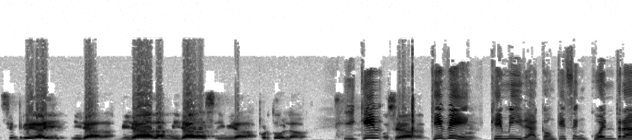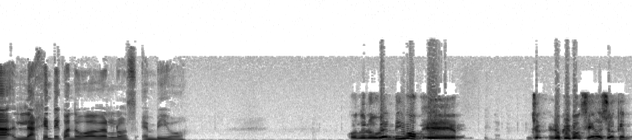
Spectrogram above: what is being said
siempre hay miradas, miradas, miradas y miradas por todos lados. ¿Y qué, O sea, qué ve, mm. qué mira, con qué se encuentra la gente cuando va a verlos en vivo? cuando nos ven vivo, eh, yo- lo que considero yo que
